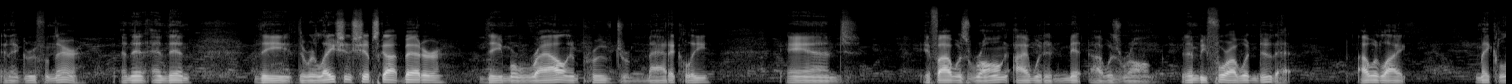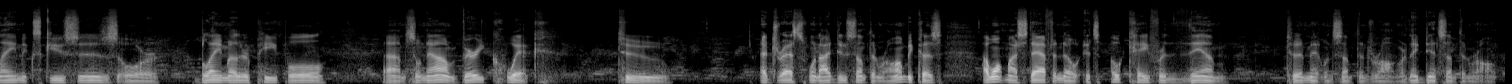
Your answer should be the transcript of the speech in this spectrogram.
And it grew from there. And then, and then the, the relationships got better. The morale improved dramatically. And if I was wrong, I would admit I was wrong. And before, I wouldn't do that. I would like make lame excuses or blame other people. Um, so now I'm very quick to address when I do something wrong because I want my staff to know it's okay for them to admit when something's wrong or they did something wrong.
